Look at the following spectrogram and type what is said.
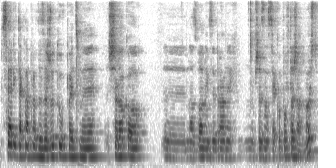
serii tak naprawdę zarzutów, powiedzmy szeroko nazwanych, zebranych przez nas jako powtarzalność.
